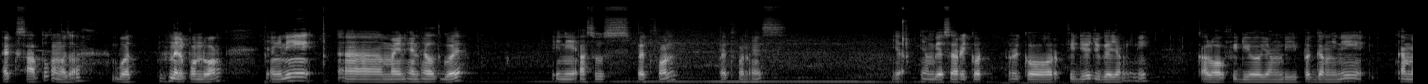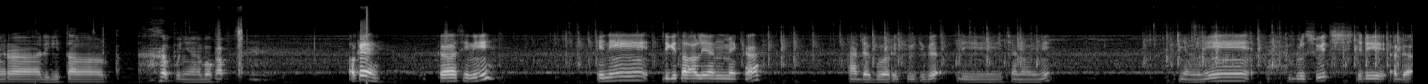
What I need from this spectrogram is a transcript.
X1 kalau nggak salah buat nelpon doang yang ini uh, main handheld gue. Ini Asus Padfone Padfone S. Ya yang biasa record record video juga yang ini. Kalau video yang dipegang ini kamera digital punya bokap. Oke ke sini. Ini digital alien mecha. Ada gua review juga di channel ini. Yang ini blue switch jadi agak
